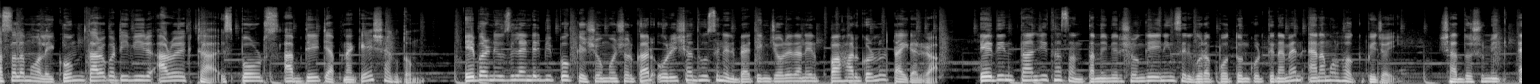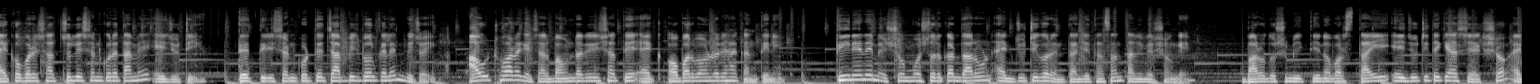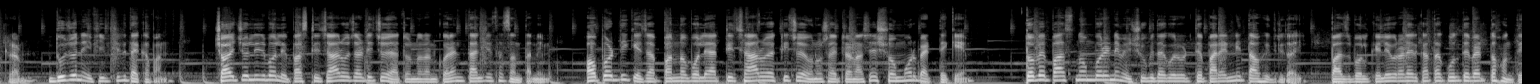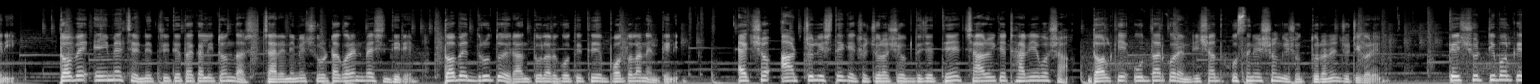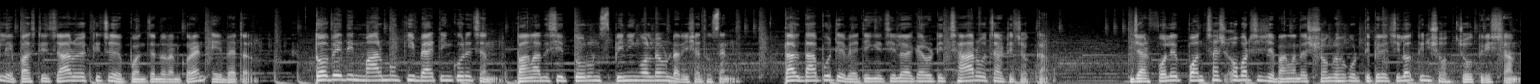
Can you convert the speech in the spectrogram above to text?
আসসালামু আলাইকুম, তারকা টিভির আরও একটা স্পোর্টস আপডেট আপনাকে স্বাগতম। এবার নিউজিল্যান্ডের বিপক্ষে সৌম্য সরকার ও রিশাদ হোসেনের ব্যাটিং জোরে রানের পাহাড় গড়ল টাইগাররা। এদিন তানজিদ হাসান তামিমের সঙ্গে ইনিংসের গোড়াপত্তন করতে নামেন এনামুল হক বিজয়। সাত দশমিক এক ওভারে সাতচল্লিশ রান করে তামে এই জুটি। তেত্রিশ রান করতে ছাব্বিশ বল খেলেন বিজয়। আউট হওয়ার আগে চার বাউন্ডারির সাথে এক ওভার বাউন্ডারি হাঁকান তিনি। তিনে নেমে সৌম্য সরকার দারুণ এক জুটি করেন তানজিদ হাসান তামিমের সঙ্গে। বারো দশমিক তিন ওভার স্থায়ী এই জুটি থেকে আসে একশো এক রান। দুজনেই ফিফটির দেখা পান। ছয়চল্লিশ বলে পাঁচটি চার ও চারটি ছয় আটান্ন রান করেন তানজিদ হাসান তামিম। অপরদিকে ছাপ্পান্ন বলে আটটি চার ও একটি ছয় উনষাট রান আসে সৌম্যর ব্যাট থেকে। তবে পাঁচ নম্বরে নেমে সুবিধা করে উঠতে পারেননি তাওহিদ হৃদয়। পাঁচ বল খেলেও রানের খাতা খুলতে ব্যর্থ হন তিনি। তবে এই ম্যাচের নেতৃত্বে থাকা লিটন দাস চারে নেমে শুরুটা করেন বেশ ধীরে। তবে দ্রুতই রান তোলার গতিতে বদল আনেন তিনি। একশো আটচল্লিশ থেকে একশো চুরাশি অব্দি যেতে চার উইকেট হারিয়ে বসা দলকে উদ্ধার করেন রিশাদ হোসেনের সঙ্গে সত্তর রানের জুটি করে। তেষট্টি বল খেলে পাঁচটি চার ও একটি ছয়ে পঞ্চান্ন রান করেন এই ব্যাটার। তবে এদিন মারমুখী ব্যাটিং করেছেন বাংলাদেশি তরুণ spinning all rounder Rishad Hossain. তার দাপুটে ব্যাটিংয়ে ছিল এগারোটি চার ও চারটি ছক্কা, যার ফলে পঞ্চাশ ওভার শেষে বাংলাদেশ সংগ্রহ করতে পেরেছিল তিনশো চৌত্রিশ রান।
